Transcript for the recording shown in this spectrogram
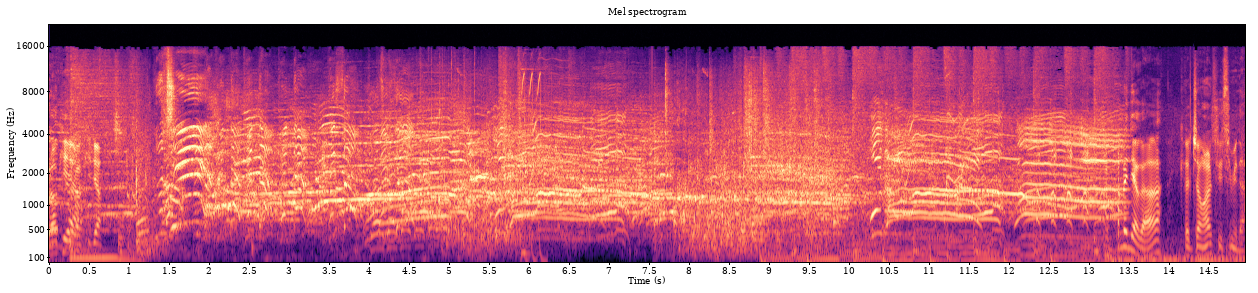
럭키, 저렇게. 럭키죠. 그렇지. 됐다, 됐다, 됐다, 됐어. 하느냐가 결정할 수 있습니다.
